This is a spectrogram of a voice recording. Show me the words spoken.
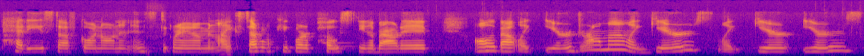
petty stuff going on in Instagram, and like several people are posting about it, all about like ear drama, like gears, like gear ears.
